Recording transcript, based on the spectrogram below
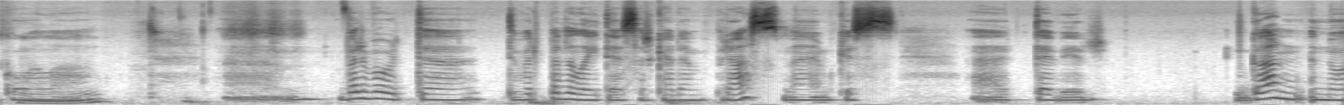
skolā. Mm -hmm. Um, varbūt uh, tu vari padalīties ar kādām prasmēm, kas uh, tev ir gan no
